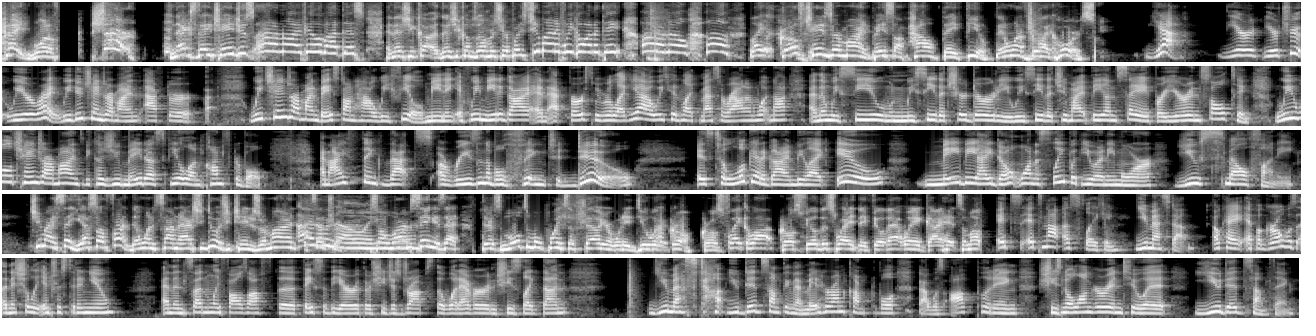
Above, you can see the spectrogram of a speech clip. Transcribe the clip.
Hey, you want to? F- sure. Next day changes. I don't know. how I feel about this, and then she co- then she comes over to your place. Do you mind if we go on a date? I don't know. Oh, like girls change their mind based off how they feel. They don't want to feel like whores. Yeah, you're you're true we are right we do change our mind after we change our mind based on how we feel meaning if we meet a guy and at first we were like yeah we can like mess around and whatnot and then we see you when we see that you're dirty we see that you might be unsafe or you're insulting we will change our minds because you made us feel uncomfortable and i think that's a reasonable thing to do is to look at a guy and be like, ew, maybe I don't want to sleep with you anymore. You smell funny. She might say yes up front. Then when it's time to actually do it, she changes her mind, etc. So what. I'm saying is that there's multiple points of failure when you deal with a girl. Girls flake a lot. Girls feel this way. They feel that way. A guy hits them up. It's it's not us flaking. You messed up. Okay, if a girl was initially interested in you and then suddenly falls off the face of the earth or she just drops the whatever and she's like done, you messed up. You did something that made her uncomfortable, that was off-putting. She's no longer into it. You did something.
